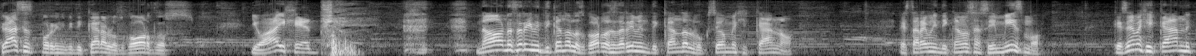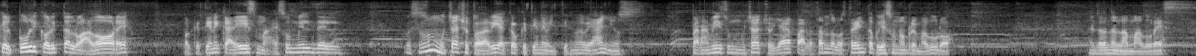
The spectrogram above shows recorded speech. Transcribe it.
Gracias por reivindicar a los gordos. Yo, ay, gente. No, no está reivindicando a los gordos, está reivindicando al boxeo mexicano. Está reivindicándose a sí mismo. Que sea mexicano y que el público ahorita lo adore. Porque tiene carisma, es humilde. Pues es un muchacho todavía, creo que tiene 29 años. Para mí es un muchacho, ya pasando los 30, pues es un hombre maduro. Entrando en la madurez.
